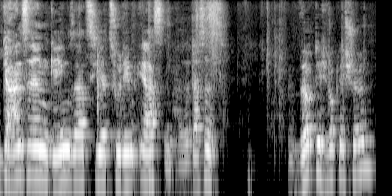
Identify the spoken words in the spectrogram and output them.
Ganz im Gegensatz hier zu dem ersten. Also das ist wirklich, wirklich schön.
